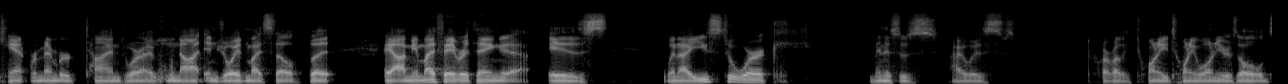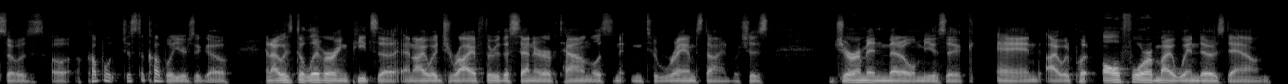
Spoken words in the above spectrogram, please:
Can't remember times where I've not enjoyed myself, but yeah, I mean, my favorite thing uh, is when I used to work. I mean, this was I was probably 20, 21 years old. So it was a, a couple, just a couple years ago. And I was delivering pizza and I would drive through the center of town listening to Rammstein, which is German metal music. And I would put all four of my windows down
